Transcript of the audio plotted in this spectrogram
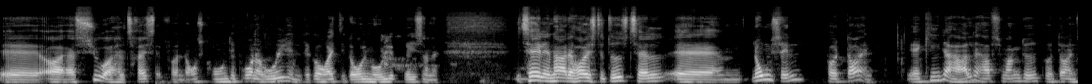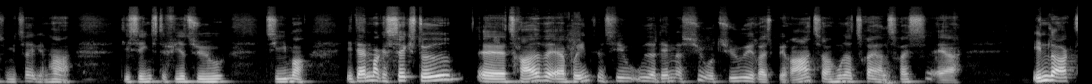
øh, og er 57 for en norsk krone. Det er på grund af olien. Det går rigtig dårligt med oliepriserne. Italien har det højeste dødstal øh, nogensinde på et døgn. Ja, Kina har aldrig haft så mange døde på et døgn, som Italien har de seneste 24 timer. I Danmark er 6 døde, øh, 30 er på intensiv, ud af dem er 27 i respirator, 153 er indlagt.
